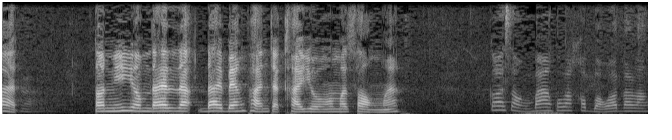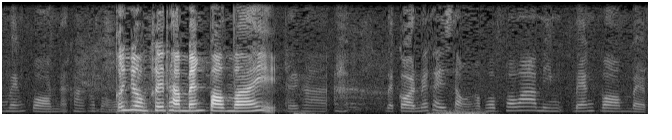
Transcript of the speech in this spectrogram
าติค่ะตอนนี้โยมได้ละได้แบงค์พันจากใครโยมเอามาส่องมะก็ส่องบ้างเพราะว่าเขาบอกว่าบาลังก์แบงค์ปลอมนะคะเขาบอกว่าก็โยมเคยทำแบงค์ปลอมไว้เคยค่ะแต่ก่อนไม่เคยส่องค่ะเพราะเพราะว่ามีแบงค์ปลอมแบบ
